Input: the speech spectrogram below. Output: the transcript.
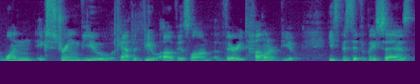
one extreme view, a Catholic view of Islam, a very tolerant view. He specifically says.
